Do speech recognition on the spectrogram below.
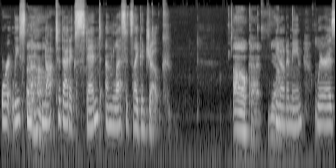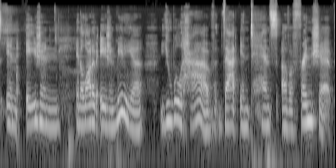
or at least Uh-huh. not to that extent, unless it's like a joke. Oh, okay. Yeah. You know what I mean? Whereas in Asian, in a lot of Asian media, you will have that intense of a friendship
